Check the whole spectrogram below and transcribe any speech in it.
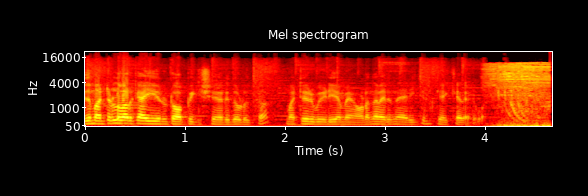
ഇത് മറ്റുള്ളവർക്കായി ഈ ഒരു ടോപ്പിക് ഷെയർ ചെയ്ത് കൊടുക്കുക. മറ്റൊരു വീഡിയോ ഉടനെ വരുന്നതായിരിക്കും കേൾക്കാൻ തരുക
